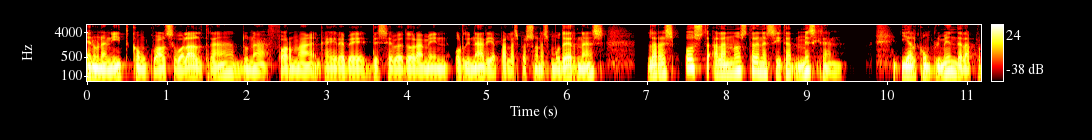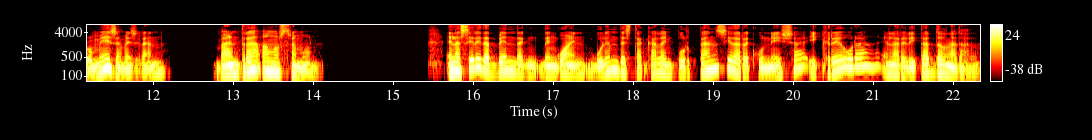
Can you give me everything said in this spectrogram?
en una nit com qualsevol altra, d'una forma gairebé decebedorament ordinària per les persones modernes, la resposta a la nostra necessitat més gran i el compliment de la promesa més gran va entrar al nostre món. En la sèrie d'Advent d'enguany volem destacar la importància de reconèixer i creure en la realitat del Nadal.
